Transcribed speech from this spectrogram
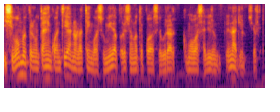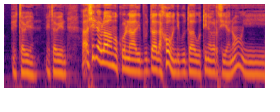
Y si vos me preguntás en cuantía, no la tengo asumida, por eso no te puedo asegurar cómo va a salir un plenario, ¿no es cierto? Está bien, está bien. Ayer hablábamos con la diputada, la joven diputada Agustina García, ¿no? Y,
